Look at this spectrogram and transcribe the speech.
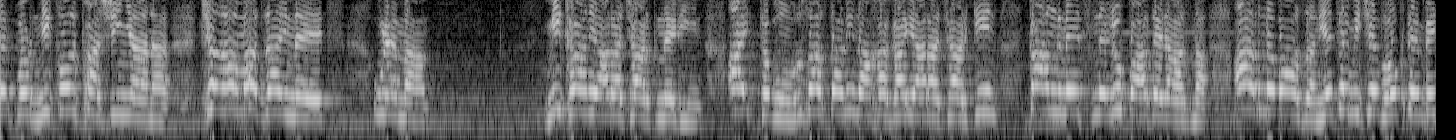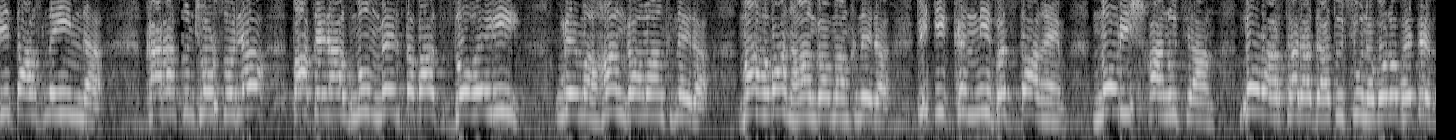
երբ որ Նիկոլ Փաշինյանը չհամաձայնեց ուրեմն մի քանի առաջարկներին, այդ թվում Ռուսաստանի նախագահի առաջարկին կանգնեցնելու պատերազմը, առնվազն, եթե միջև հոկտեմբերի 19-ը 44 օրյա պատերազմում մեր տված զոհերի ուրեմն հանգամանքները, մահվան հանգամանքները պիտի քննի վստահ եմ նոր իշխանության, նոր արդարադատությունը, որովհետև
